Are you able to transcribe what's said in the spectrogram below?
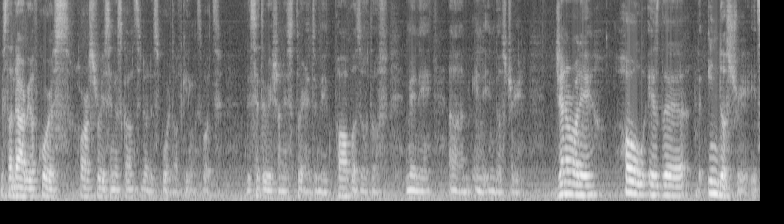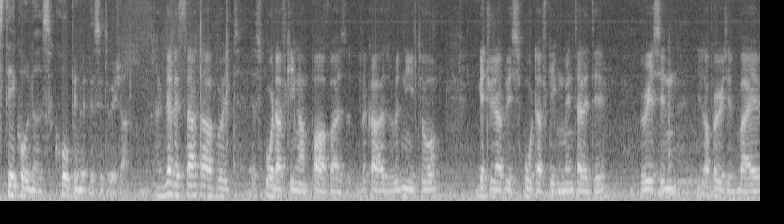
Mr. Darby, of course, horse racing is considered the sport of kings, but the situation is threatening to make paupers out of many um, in the industry. Generally, how is the, the industry, its stakeholders, coping with the situation? To start off with sport of king and paupers because we need to get rid of this sport of king mentality. Racing is operated by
